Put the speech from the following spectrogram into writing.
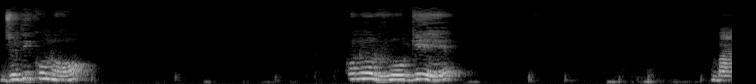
যদি কোনো কোনো রোগে বা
